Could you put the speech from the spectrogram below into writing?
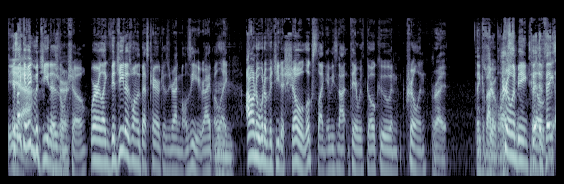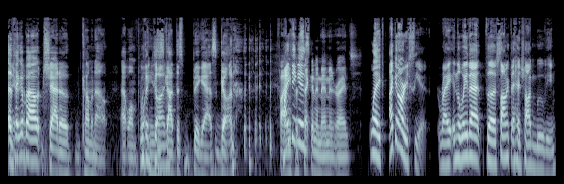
It's like giving Vegeta for his own show, where like Vegeta is one of the best characters in Dragon Ball Z, right? But like, Mm. I don't know what a Vegeta show looks like if he's not there with Goku and Krillin. Right. Think It's about true. it. Bless. Krillin being Th- Tails. in think, the uh, think about Shadow coming out at one point. a He's gun. just got this big ass gun. Fighting thing for is- Second Amendment rights. like I can already see it, right? In the way that the Sonic the Hedgehog movie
